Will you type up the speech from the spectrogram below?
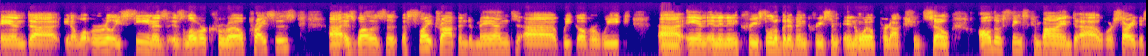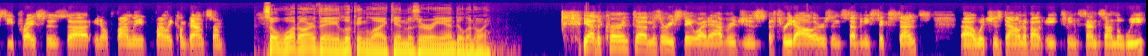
and uh, you know what we're really seeing is is lower crude oil prices, uh, as well as a, a, slight drop in demand uh, week over week, uh, and, and an increase, a little bit of increase in, in oil production. So all those things combined, we're starting to see prices, you know, finally finally come down some. So what are they looking like in Missouri and Illinois? Yeah, the current uh, Missouri statewide average is three dollars and seventy six cents, uh, which is down about eighteen cents on the week.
